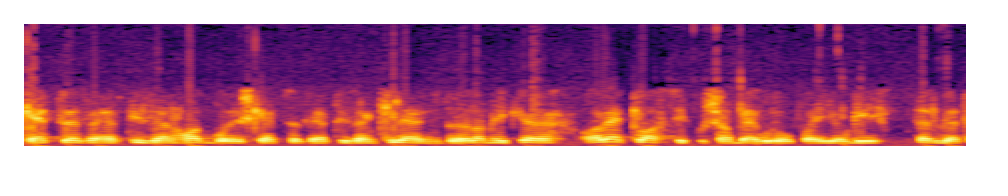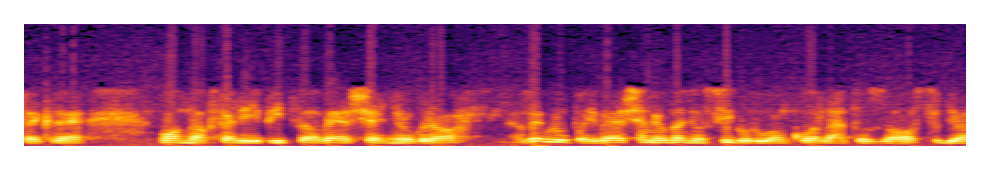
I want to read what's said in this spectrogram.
2016-ból és 2019-ből, amik a legklasszikusabb európai jogi területekre vannak felépítve a versenyjogra, az európai versenyjog nagyon szigorúan korlátozza azt, hogy a,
